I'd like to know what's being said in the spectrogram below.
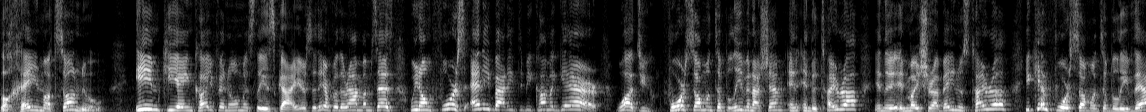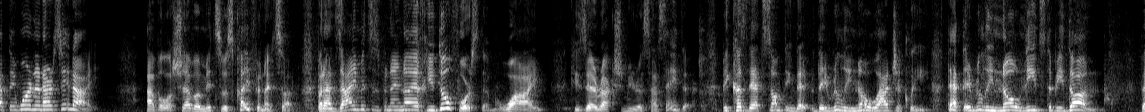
Lochein matzanu Im kiein kaifen omesli is gayer. So therefore, the Rambam says we don't force anybody to become a ger. What you force someone to believe in Hashem in, in the Torah in the in Moshe Rabbeinu's Torah? You can't force someone to believe that they weren't in Har Sinai. Aval Sheva mitzvahs kaifin But on Zayim mitzvahs b'nei Noach, you do force them. Why? Because that's something that they really know logically, that they really know needs to be done. We're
